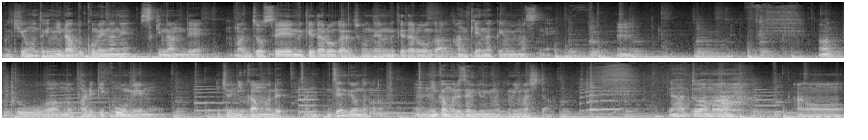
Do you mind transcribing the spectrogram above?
まあ、基本的にラブコメがね好きなんで、まあ、女性向けだろうが少年向けだろうが関係なく読みますね。うん。あとは、まあ、パリピ孔明も一応2巻まで全部読んだかな、うん、2巻まで全部読み読みました。であとはまああの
